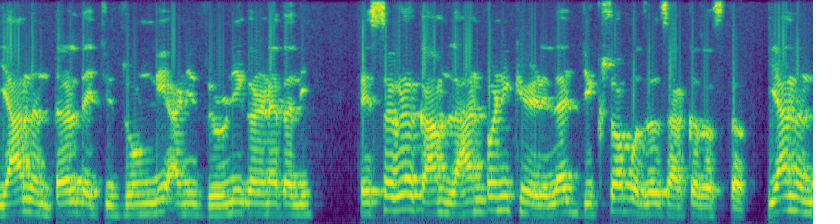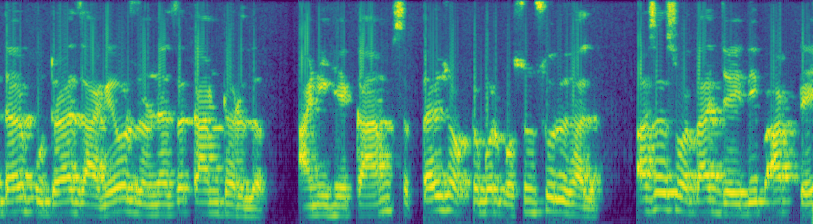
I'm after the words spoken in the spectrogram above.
यानंतर त्याची जोडणी आणि जुळणी करण्यात आली. हे सगळं काम लहानपणी खेळलेल्या जिक्सॉ पझल सारखंच असतं. यानंतर पुतळा जागेवर जोडण्याचं काम ठरलं आणि हे काम सत्तावीस ऑक्टोबरपासून सुरू झालं असं स्वतः जयदीप आपटे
